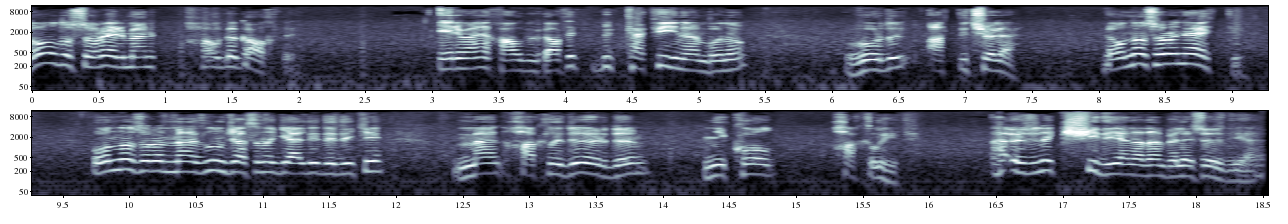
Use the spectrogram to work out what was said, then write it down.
Nə oldu sonra erməni xalqı qalxdı. Erməni xalqı qalxdı, bir təpi ilə bunu vurdu, atdı çölə. Və ondan sonra nə etdi? Ondan sonra məzlumcasına gəldi, dedi ki, mən haqlı deyirdim, Nikol haqlı idi. Özünə kişi deyən adam belə söz deyər.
